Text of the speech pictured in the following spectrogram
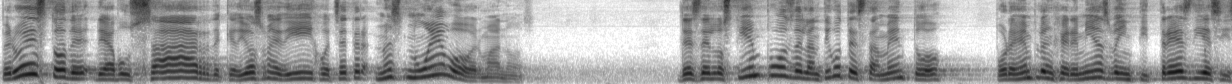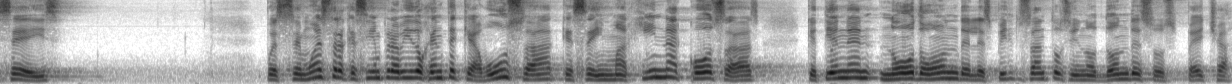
Pero esto de, abusar, de que Dios me dijo, etcétera, no es nuevo, hermanos. Desde los tiempos del Antiguo Testamento, por ejemplo en Jeremías 23, 16, pues se muestra que siempre ha habido gente que abusa, que se imagina cosas que tienen no don del Espíritu Santo, sino don de sospecha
